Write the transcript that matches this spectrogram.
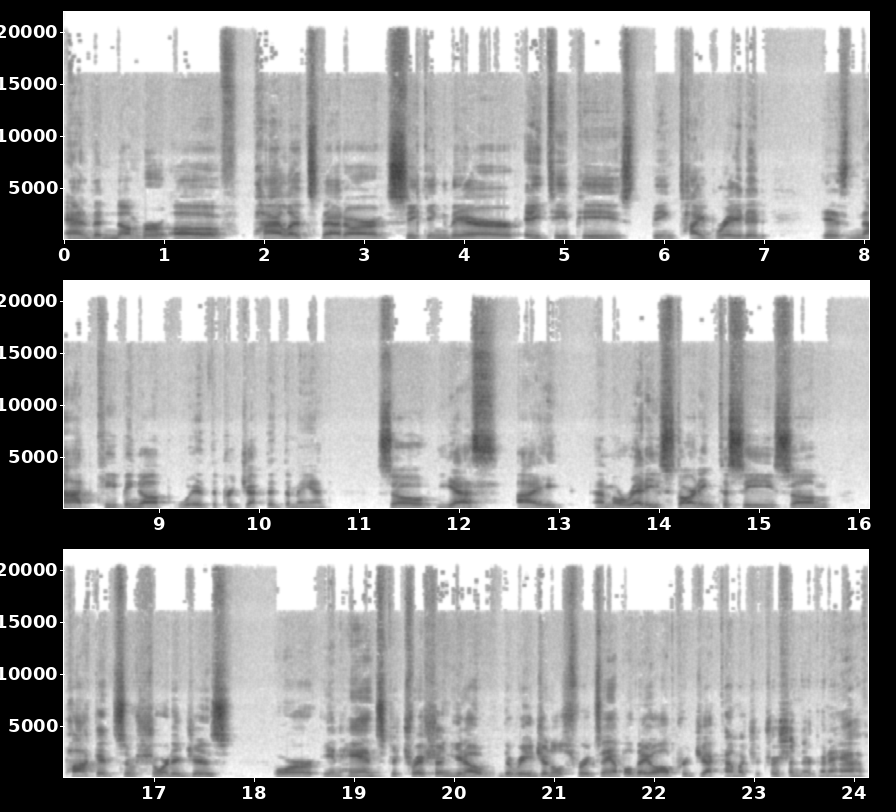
And the number of pilots that are seeking their ATPs being type rated is not keeping up with the projected demand. So, yes, I am already starting to see some pockets of shortages or enhanced attrition. You know, the regionals, for example, they all project how much attrition they're going to have.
